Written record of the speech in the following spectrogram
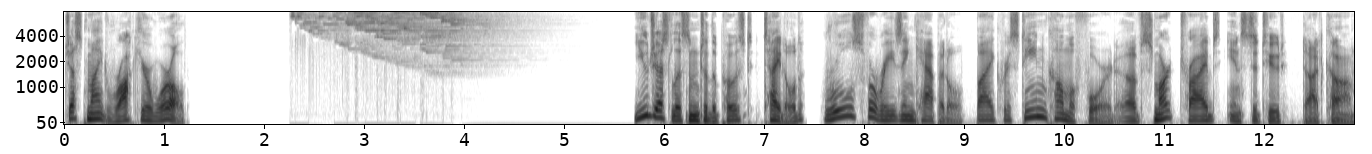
just might rock your world. You just listened to the post titled Rules for Raising Capital by Christine Comaford of SmartTribesInstitute.com.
